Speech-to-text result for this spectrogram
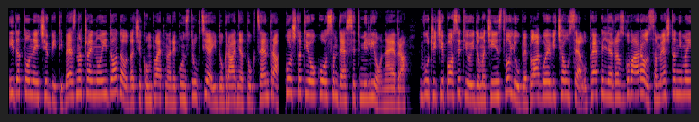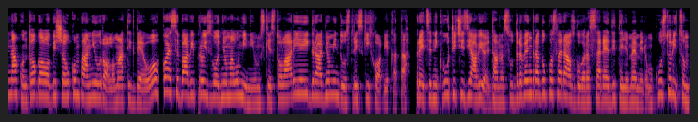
i da to neće biti beznačajno i dodao da će kompletna rekonstrukcija i dogradnja tog centra koštati oko 80 miliona evra. Vučić je posetio i domaćinstvo Ljube Blagojevića u selu Pepelj, razgovarao sa meštanima i nakon toga obišao kompaniju Rolomatic DO, koja se bavi proizvodnjom aluminijumske stolarije i gradnjom industrijskih objekata. Predsednik Vučić izjavio je danas u Drvengradu posle razgovora sa rediteljem Emirom Kusturicom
